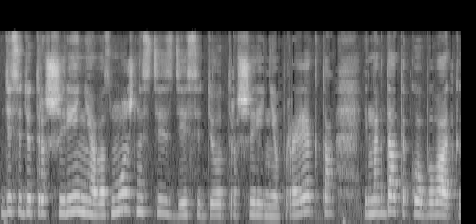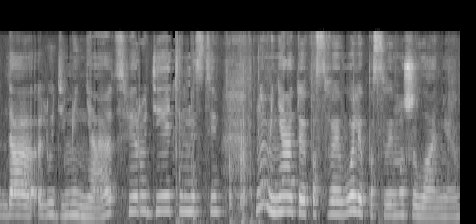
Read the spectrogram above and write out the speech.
Здесь идет расширение возможностей, здесь идет расширение проекта. Иногда такое бывает, когда люди меняют сферу деятельности, но меняют ее по своей воле, по своему желанию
